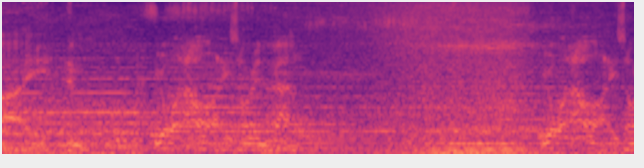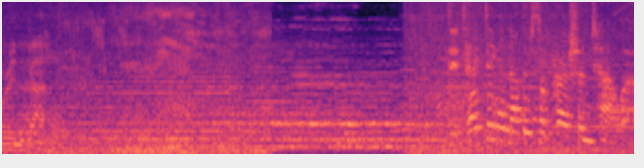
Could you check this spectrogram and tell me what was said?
I am Your allies are in battle. Your allies are in battle. Detecting another suppression tower.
